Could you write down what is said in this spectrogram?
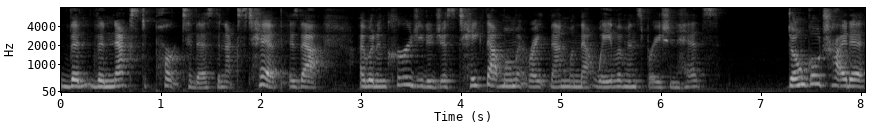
the the next part to this, the next tip is that I would encourage you to just take that moment right then when that wave of inspiration hits. Don't go try to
